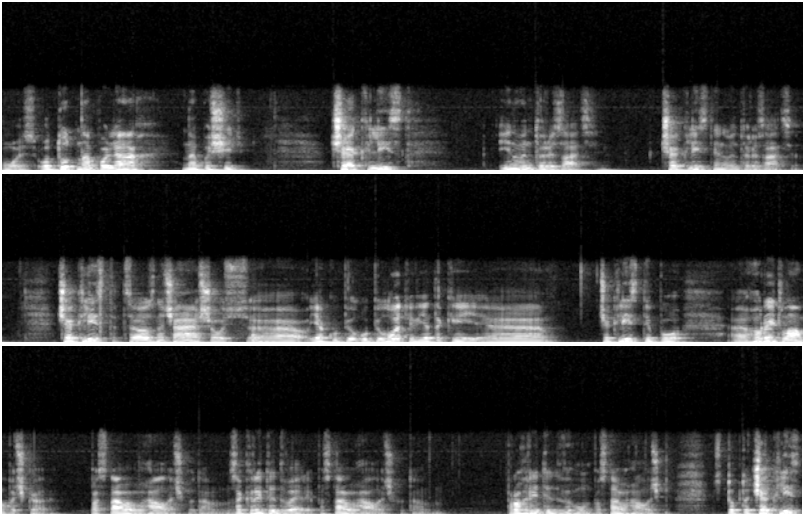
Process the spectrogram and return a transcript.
Ось, отут на полях напишіть чек-ліст інвентаризації. Чек-ліст інвентаризації. Чек-ліст це означає, що ось е, як у, у пілотів є такий е, чек-ліст, типу е, горить лампочка, поставив галочку, там, закрити двері, поставив галочку, там, прогріти двигун, поставив галочку. Тобто чек-ліст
